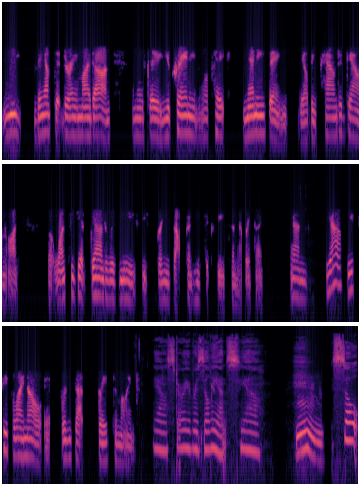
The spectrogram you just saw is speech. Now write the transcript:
revamped it during Maidan, and they say Ukrainian will take many things. They'll be pounded down on. But once he gets down to his knees, he springs up and he succeeds in everything. And yeah, these people I know, it brings that phrase to mind. Yeah, story of resilience. Yeah. Mm. So,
